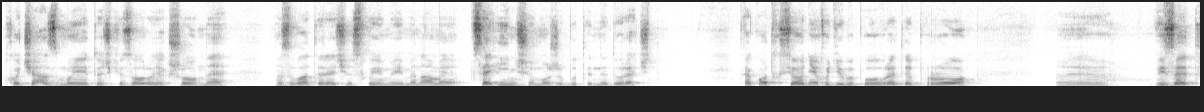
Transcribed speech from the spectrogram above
Хоча, з моєї точки зору, якщо не називати речі своїми іменами, все інше може бути недоречним. Так от, сьогодні я хотів би поговорити про е, візит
